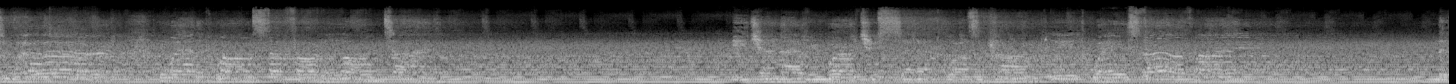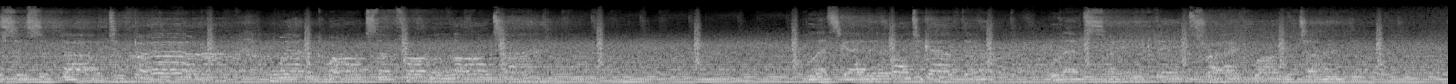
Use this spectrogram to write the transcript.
to hurt when it won't stop for a long time. Each and every word you said was a complete waste of mine. This is about to burn when it won't stop for a long time. Let's get it all together. Let's make things right one time.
